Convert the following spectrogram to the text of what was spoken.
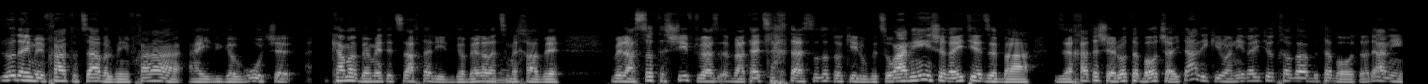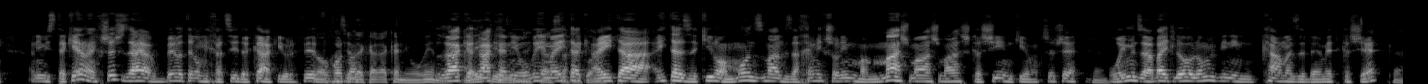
לא יודע אם במבחן התוצאה, אבל במבחן ההתגברות, שכמה באמת הצלחת להתגבר על עצמך ו... ולעשות את השיפט ואתה הצלחת לעשות אותו כאילו בצורה אני שראיתי את זה ב... זה אחת השאלות הבאות שהייתה לי כאילו אני ראיתי אותך בטבעות אתה יודע אני אני מסתכל אני חושב שזה היה הרבה יותר מחצי דקה כאילו לפי לא, חצי מה... דקה רק הניעורים רק רק הניעורים היית היית היית על זה כאילו המון זמן וזה אחרי מכשולים ממש ממש ממש קשים כאילו אני חושב שרואים כן. את זה בבית לא לא מבינים כמה זה באמת קשה. כן.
